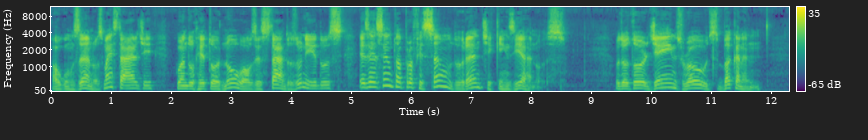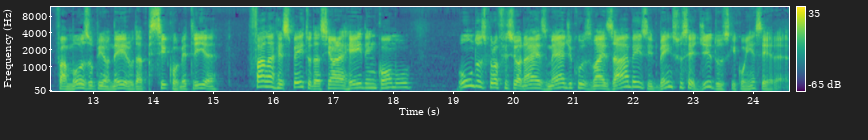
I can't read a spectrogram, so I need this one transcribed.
alguns anos mais tarde, quando retornou aos Estados Unidos, exercendo a profissão durante 15 anos. O Dr. James Rhodes Buchanan, famoso pioneiro da psicometria, fala a respeito da Sra. Hayden como um dos profissionais médicos mais hábeis e bem-sucedidos que conhecera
